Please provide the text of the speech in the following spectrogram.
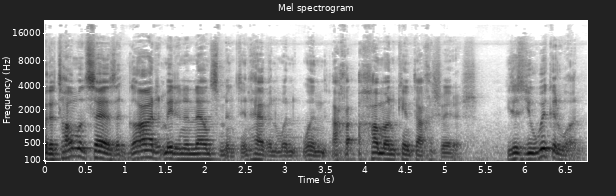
But the Talmud says that God made an announcement in heaven when when Haman came to Achashverosh. He says, "You wicked one."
